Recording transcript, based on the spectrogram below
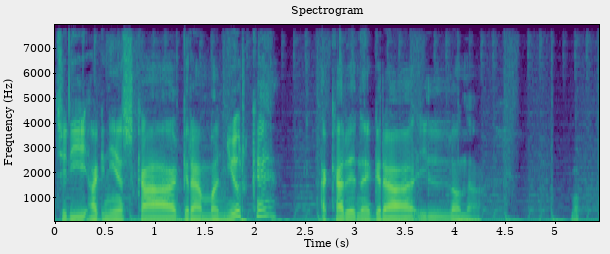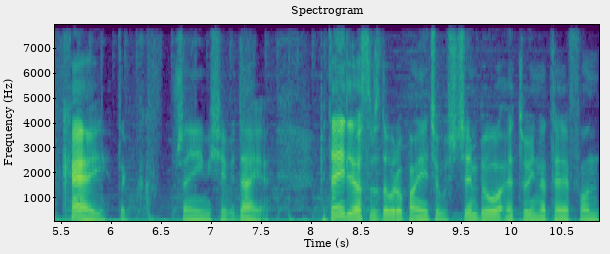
Czyli Agnieszka gra Maniurkę, a Karynę gra Ilona. Okej, tak przynajmniej mi się wydaje. Pytanie dla osób z dobrą pamięcią. Z czym było etui na telefon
